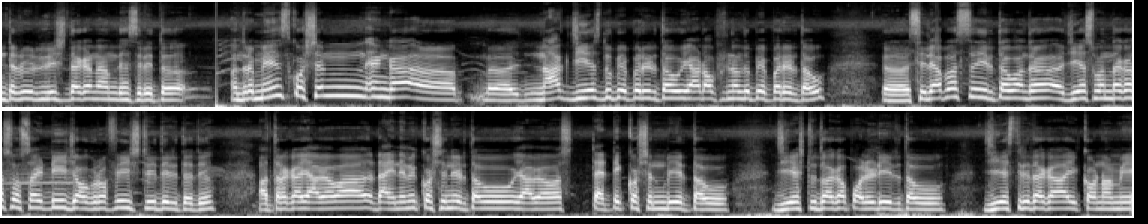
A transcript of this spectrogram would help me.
ಇಂಟರ್ವ್ಯೂ ಲಿಸ್ಟ್ದಾಗ ನಮ್ದು ಹೆಸರಿತ್ತು. ಅಂದ್ರೆ ಮೇನ್ಸ್ ಕ್ವಶನ್ ಹೆಂಗೆ ನಾಲ್ಕು ಜಿ ಎಸ್ದು ಪೇಪರ್ ಇರ್ತಾವೆ, ಎರಡು ಆಪ್ಷನಲ್ದು ಪೇಪರ್ ಇರ್ತಾವೆ. ಸಿಲೆಬಸ್ ಇರ್ತಾವೆ ಅಂದ್ರೆ ಜಿ ಎಸ್ ಒಂದಾಗ ಸೊಸೈಟಿ ಜಾಗ್ರಫಿ ಹಿಸ್ಟ್ರಿದು ಇರ್ತದೆ ಅದ್ರಾಗ ಯಾವ್ಯಾವ ಡೈನಾಮಿಕ್ ಕ್ವಶನ್ ಇರ್ತಾವೆ, ಯಾವ್ಯಾವ ಸ್ಟ್ಯಾಟಿಕ್ ಕ್ವಶನ್ ಭೀ ಇರ್ತಾವೆ. ಜಿ ಎಸ್ ಟುದಾಗ ಪಾಲಿಟಿ ಇರ್ತಾವೆ. ಜಿ ಎಸ್ ತ್ರೀದಾಗ economy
